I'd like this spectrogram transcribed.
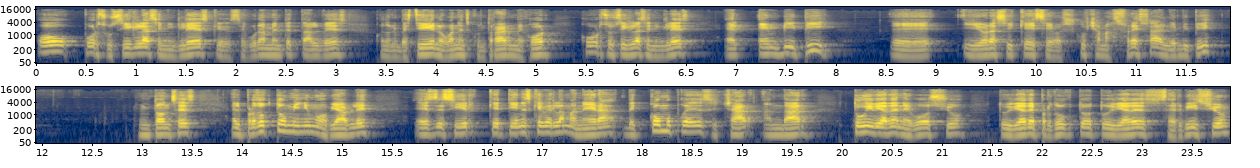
o por sus siglas en inglés que seguramente tal vez cuando lo investiguen lo van a encontrar mejor por sus siglas en inglés el MVP eh, y ahora sí que se escucha más fresa el MVP entonces el producto mínimo viable es decir que tienes que ver la manera de cómo puedes echar a andar tu idea de negocio tu idea de producto tu idea de servicio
